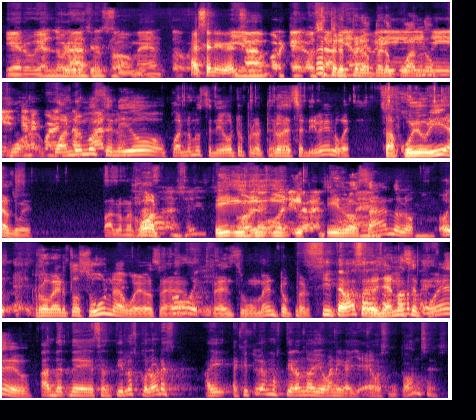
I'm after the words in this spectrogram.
y Erubiel Durazo en su momento. A ese nivel. porque, o ah, pero, pero, pero cuando, cuando hemos tenido, cuando hemos tenido otro pelotero de ese nivel, güey. O sea, Julio Urias, güey. A lo mejor. Y, y, rozándolo. Eh, Roberto Zuna, güey. O sea, en su momento. Pero, si te vas a pero ya no se puede. De, sentir los colores. aquí estuviéramos tirando a Giovanni Gallegos entonces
